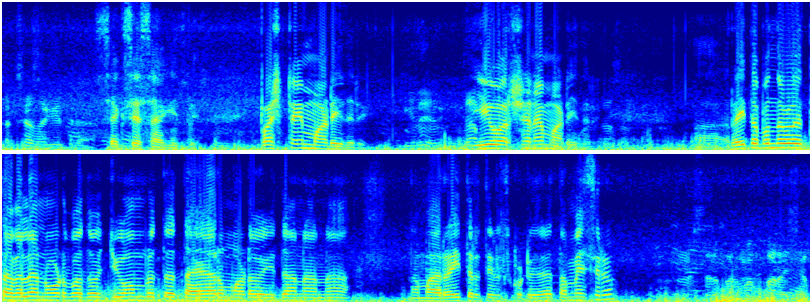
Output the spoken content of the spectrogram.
ಸಕ್ಸಸ್ ಆಗೈತೆ ರೀ ಸಕ್ಸಸ್ ಆಗಿತ್ತು. ಫಸ್ಟ್ ಟೈಮ್ ಮಾಡಿದಿರಿ. ಈ ವರ್ಷನೇ ಮಾಡಿದ್ರಿ. ರೈತ ಬಂಧುಗಳು ತಾವೆಲ್ಲ ನೋಡ್ಬೋದು ಜೀವಾಮೃತ ತಯಾರು ಮಾಡೋ ವಿಧಾನನ ನಮ್ಮ ರೈತರು ತಿಳಿಸ್ಕೊಟ್ಟಿದ್ದಾರೆ. ತಮ್ಮ ಹೆಸರು? ಪರಮಪ್ಪ ಹೆಸರು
